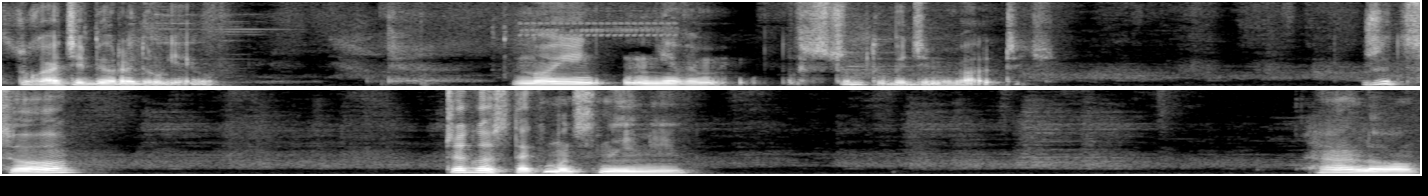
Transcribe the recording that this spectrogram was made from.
Słuchajcie, biorę drugiego. No i nie wiem, z czym tu będziemy walczyć. Że co? Czego z tak mocnymi? Halo?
